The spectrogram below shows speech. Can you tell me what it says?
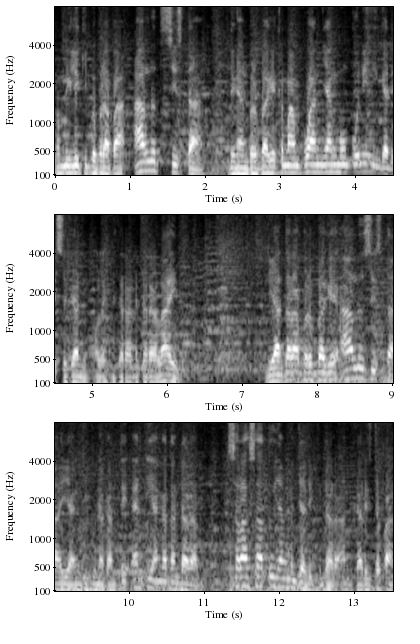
memiliki beberapa alutsista dengan berbagai kemampuan yang mumpuni hingga disegani oleh negara-negara lain. Di antara berbagai alutsista yang digunakan TNI Angkatan Darat, salah satu yang menjadi kendaraan garis depan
